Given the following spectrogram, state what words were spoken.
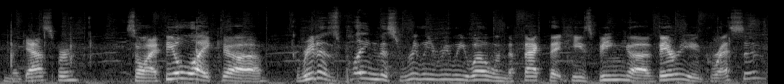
from the Gasper. So I feel like uh, Rita's playing this really, really well in the fact that he's being uh, very aggressive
